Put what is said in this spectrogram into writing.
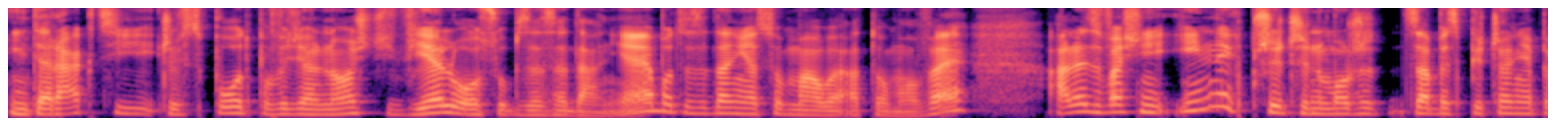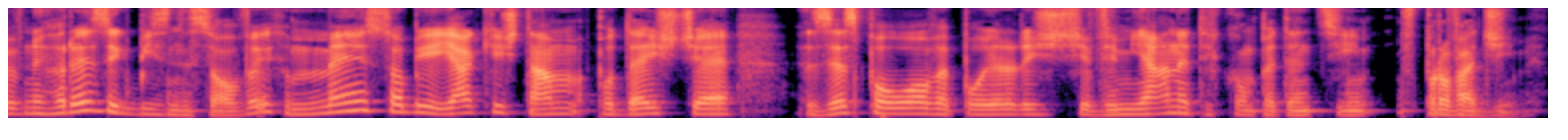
interakcji czy współodpowiedzialności wielu osób za zadanie, bo te zadania są małe, atomowe, ale z właśnie innych przyczyn, może zabezpieczenia pewnych ryzyk biznesowych, my sobie jakieś tam podejście zespołowe, podejście wymiany tych kompetencji wprowadzimy.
